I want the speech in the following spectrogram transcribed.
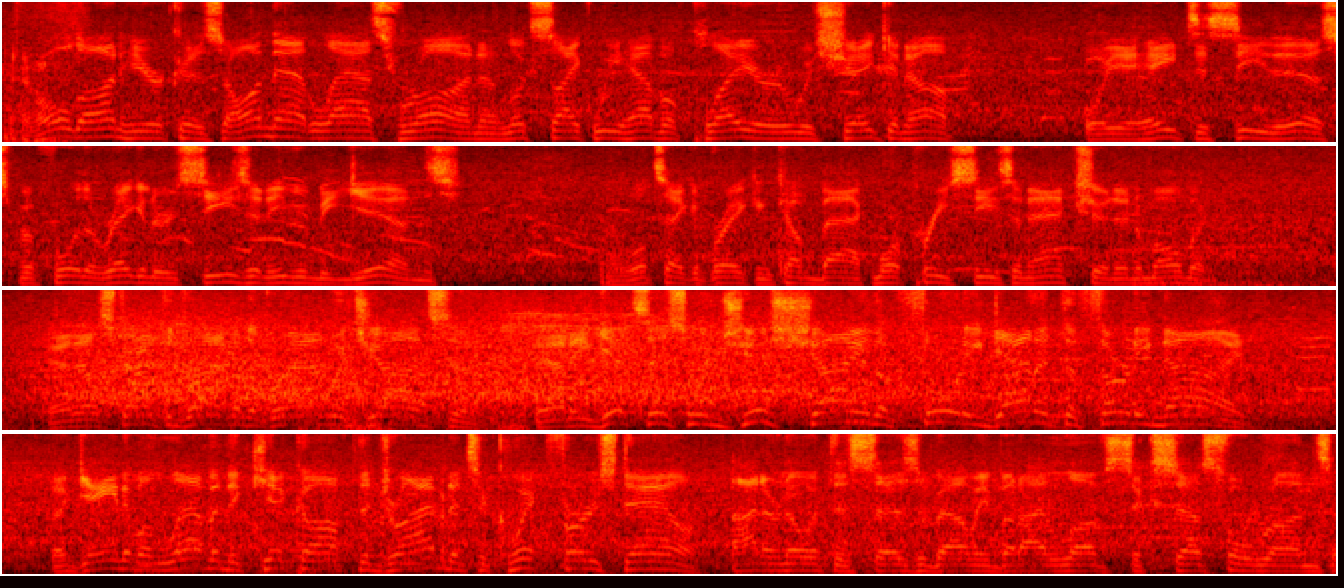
And hold on here, because on that last run, it looks like we have a player who was shaken up. Well, you hate to see this before the regular season even begins. And we'll take a break and come back. More preseason action in a moment. And they'll start the drive on the ground with Johnson. And he gets this one just shy of the 40, down at the 39. A gain of 11 to kick off the drive, and it's a quick first down. I don't know what this says about me, but I love successful runs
